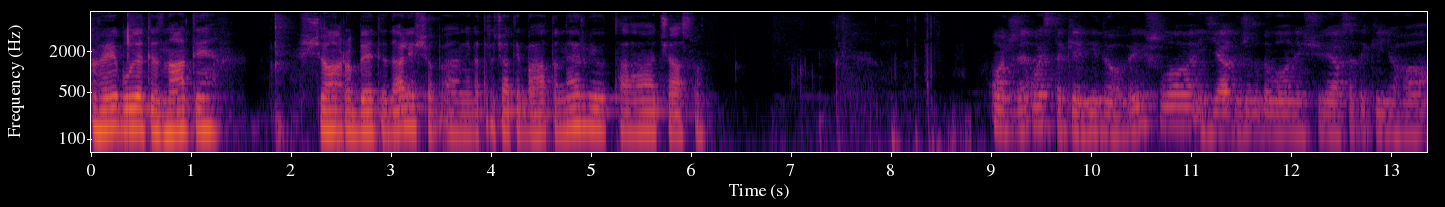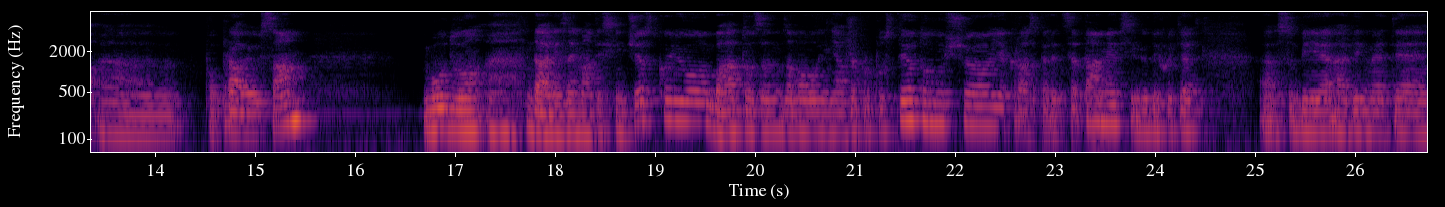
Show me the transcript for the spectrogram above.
ви будете знати, що робити далі, щоб е, не витрачати багато нервів та часу. Отже, ось таке відео вийшло. Я дуже задоволений, що я все-таки його е, поправив сам. Буду е, далі займатися хімчисткою. Багато замовлень я вже пропустив, тому що якраз перед святами всі люди хочуть е, собі е, відмити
